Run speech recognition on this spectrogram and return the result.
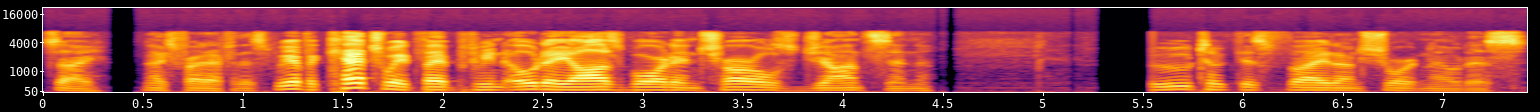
Sorry, next fight after this. We have a catchweight fight between Ode Osborne and Charles Johnson. Who took this fight on short notice?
